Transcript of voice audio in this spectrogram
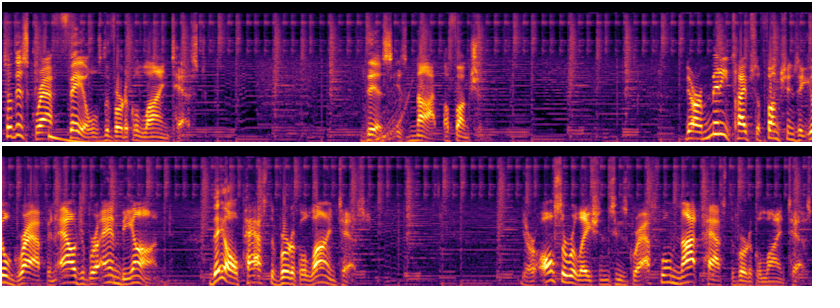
So this graph fails the vertical line test. This is not a function. There are many types of functions that you'll graph in algebra and beyond. They all pass the vertical line test. There are also relations whose graphs will not pass the vertical line test.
